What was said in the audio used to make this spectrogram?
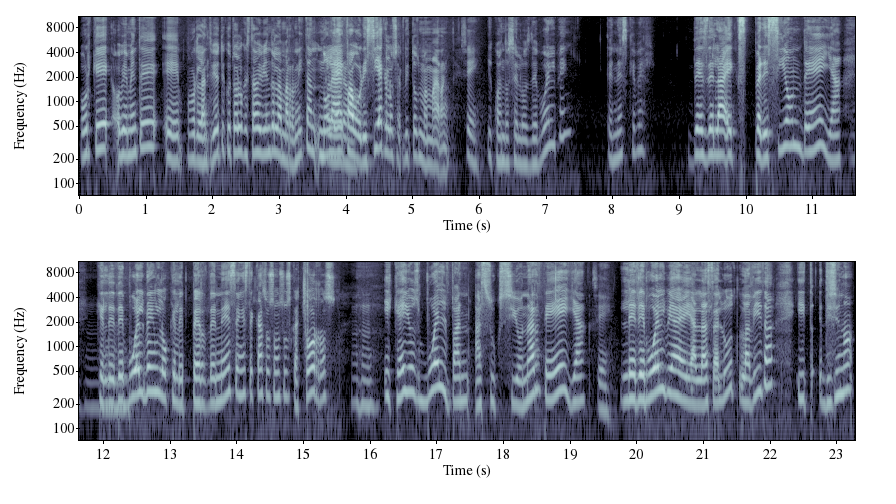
Porque obviamente eh, por el antibiótico y todo lo que estaba viviendo la marranita no le favorecía que los cerditos mamaran. Sí. Y cuando se los devuelven, tenés que ver. Desde la expresión de ella, que le devuelven lo que le pertenece, en este caso son sus cachorros, Y que ellos vuelvan a succionar de ella, Sí. le devuelve a ella la salud, la vida, y dice uno,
